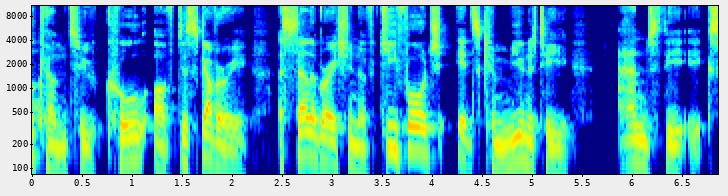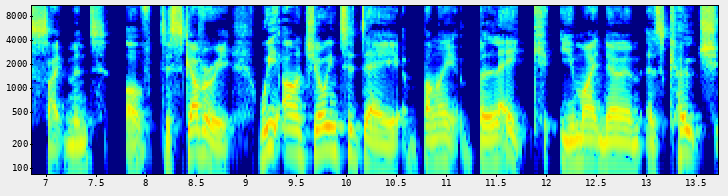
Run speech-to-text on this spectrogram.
Welcome to Call of Discovery, a celebration of Keyforge, its community, and the excitement of discovery. We are joined today by Blake. You might know him as Coach,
